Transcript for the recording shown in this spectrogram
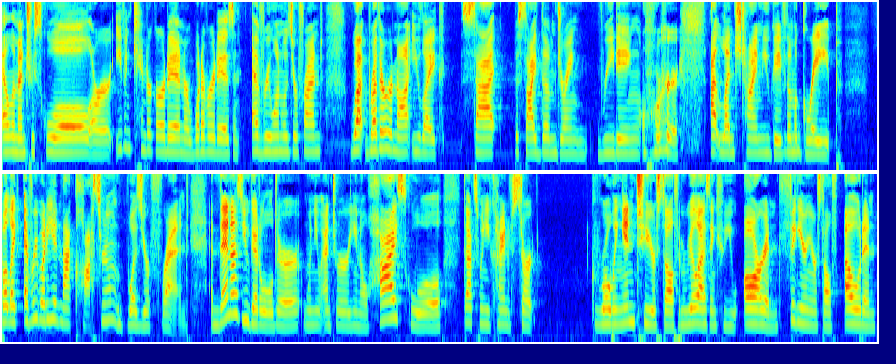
elementary school or even kindergarten or whatever it is and everyone was your friend what whether or not you like sat beside them during reading or at lunchtime you gave them a grape. But like everybody in that classroom was your friend. And then as you get older when you enter you know high school that's when you kind of start growing into yourself and realizing who you are and figuring yourself out and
